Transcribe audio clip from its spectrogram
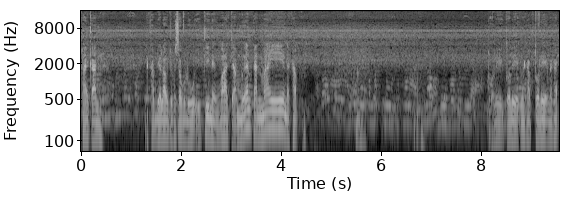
คล้ายกันนะครับ เดี๋ยวเราจะไปสำรวจดูอีกที่หนึ่งว่าจะเหมือนกันไหมนะครับ ตัวเลขตัวเลขนะครับ ตัวเลขนะครับ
